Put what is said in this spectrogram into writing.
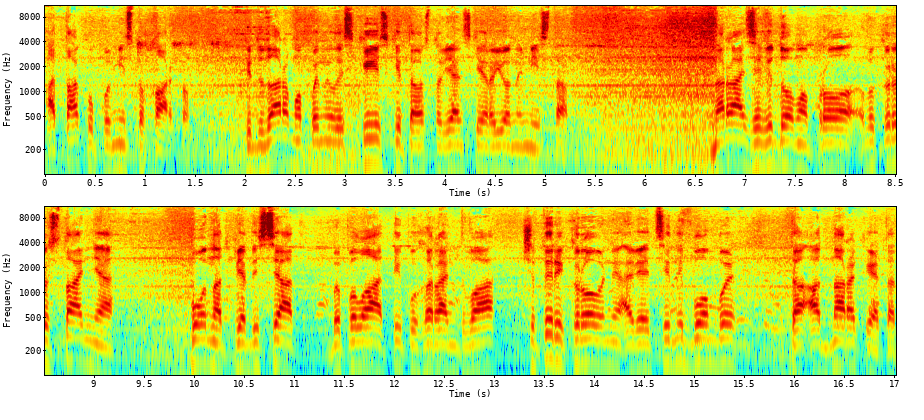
атаку по місту Харків. Під ударом опинились Київські та Остов'янські райони міста. Наразі відомо про використання понад 50 БПЛА типу Гарань-2, чотири керовані авіаційні бомби та одна ракета.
